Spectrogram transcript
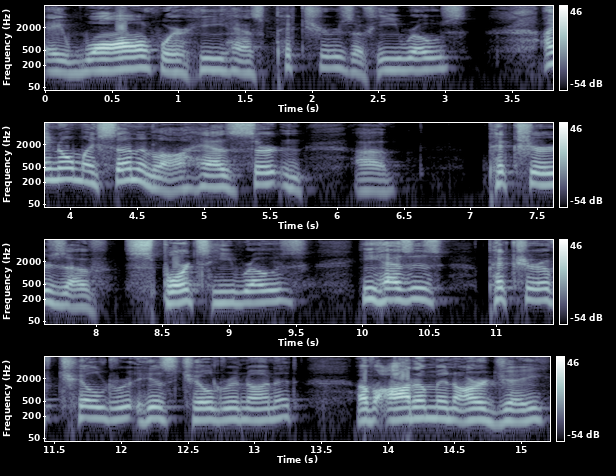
a wall where He has pictures of heroes? I know my son in law has certain uh, pictures of sports heroes. He has his picture of children, his children on it, of Autumn and RJ.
